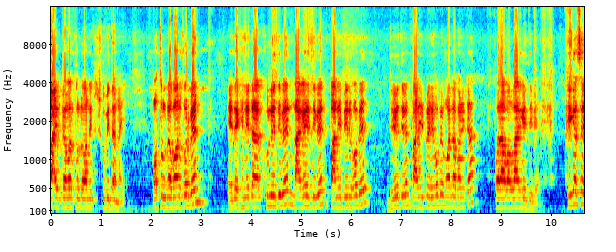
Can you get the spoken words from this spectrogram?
পাইপ ব্যবহার করলে অনেক সুবিধা নাই। বোতল ব্যবহার করবেন এই দেখেন এটা খুলে দিবেন লাগিয়ে দিবেন, পানি বের হবে। ধুয়ে দিবেন পানির বের হবে ময়লা পানিটা পরে আবার লাগিয়ে দিবেন। ঠিক আছে?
